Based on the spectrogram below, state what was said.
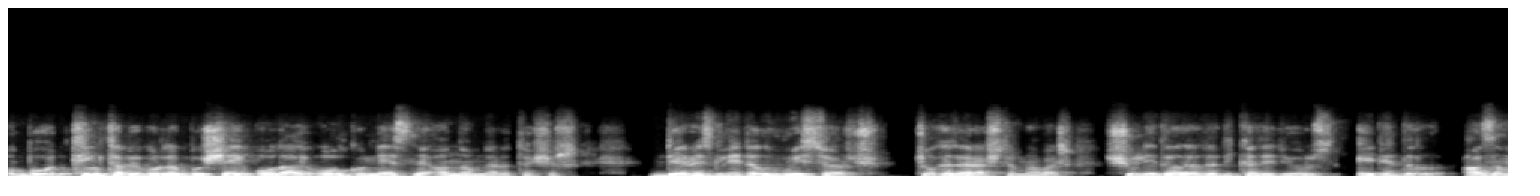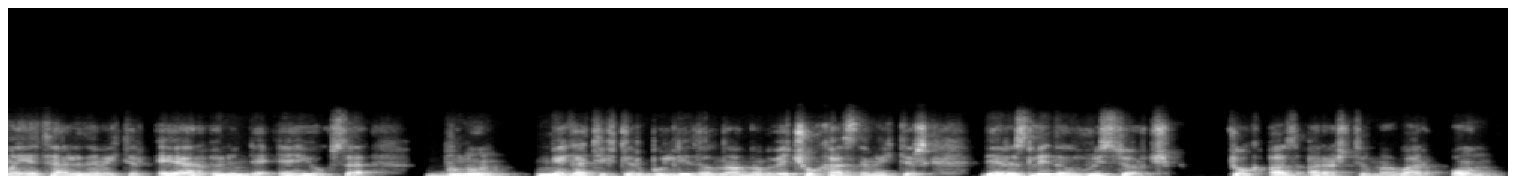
Bu think tabi burada bu şey olay, olgu, nesne anlamları taşır. There is little research. Çok az araştırma var. Şu little'a da dikkat ediyoruz. A little az ama yeterli demektir. Eğer önünde e yoksa bunun negatiftir bu little'ın anlamı ve çok az demektir. There is little research. Çok az araştırma var. On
